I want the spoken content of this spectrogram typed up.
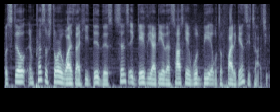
but still, impressive story-wise that he did this, since it gave the idea that Sasuke would be able to fight against Itachi.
